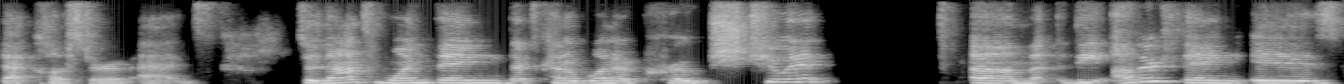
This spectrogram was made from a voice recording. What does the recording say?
that cluster of eggs so that's one thing, that's kind of one approach to it. Um, the other thing is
